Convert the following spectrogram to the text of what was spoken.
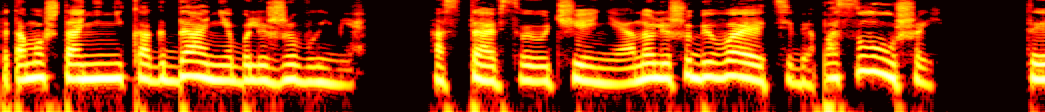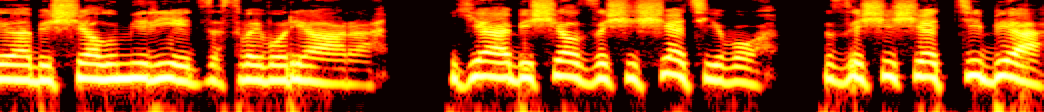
потому что они никогда не были живыми. Оставь свое учение, оно лишь убивает тебя, послушай. Ты обещал умереть за своего Риара. Я обещал защищать его, защищать тебя!»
